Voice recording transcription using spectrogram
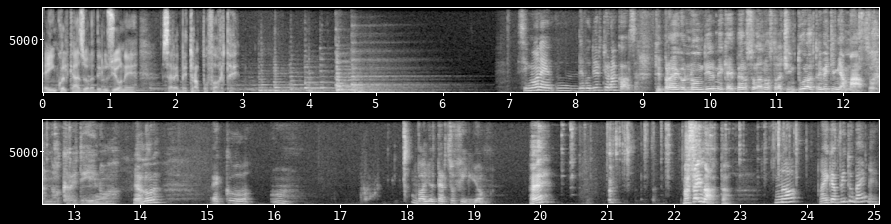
e in quel caso la delusione sarebbe troppo forte. Simone, devo dirti una cosa. Ti prego, non dirmi che hai perso la nostra cintura, altrimenti mi ammazzo. Ah no, cretino. E allora? Ecco. mm, Voglio il terzo figlio. Eh? Ma sei matta? No, hai capito bene.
